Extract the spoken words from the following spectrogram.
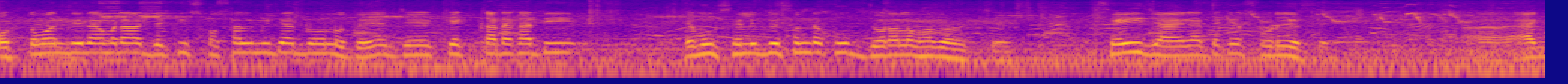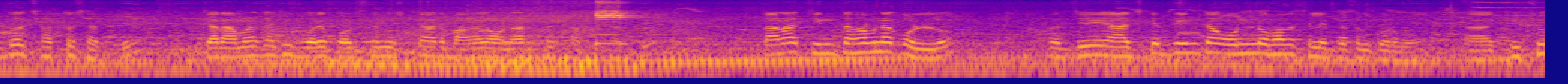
বর্তমান দিনে আমরা দেখি সোশ্যাল মিডিয়ার দৌলতে যে কেক কাটাকাটি এবং সেলিব্রেশনটা খুব জোরালোভাবে হচ্ছে। সেই জায়গা থেকে সরে এসে একদল ছাত্রছাত্রী যারা আমার কাছে পড়ে ফোর্থ সেমিস্টার বাংলা অনার্সের ছাত্রছাত্রী। তারা চিন্তা ভাবনা করল যে আজকের দিনটা অন্যভাবে সেলিব্রেশন করব। কিছু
